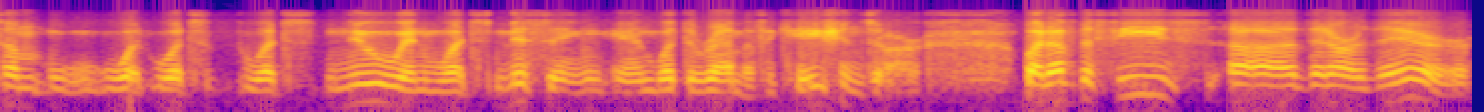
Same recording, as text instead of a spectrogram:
some what, what's what's new and what's missing and what the ramifications are. But of the fees uh, that are there,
